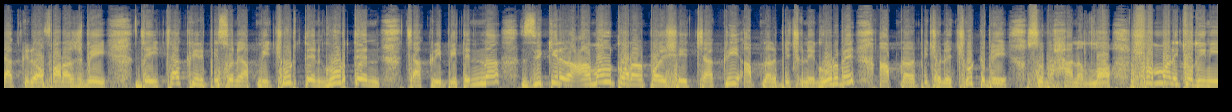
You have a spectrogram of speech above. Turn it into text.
চাকরির অফার আসবে, যেই চাকরির পিছনে আপনি ছুটতেন, ঘুরতেন, চাকরি পেতেন না। জিকিরের আমল করার পরে সেই চাকরি আপনার পিছনে ঘুরবে, আপনার পিছনে ছুটবে। সুবহানাল্লাহ। সম্মানিত দিনী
